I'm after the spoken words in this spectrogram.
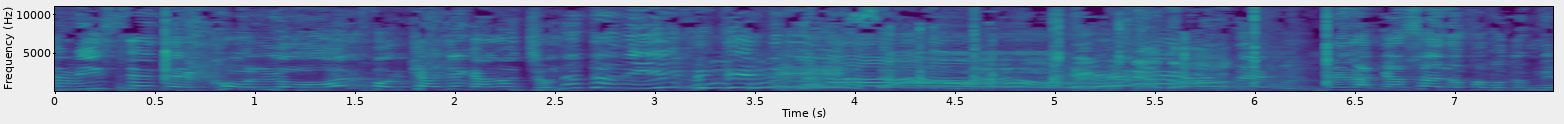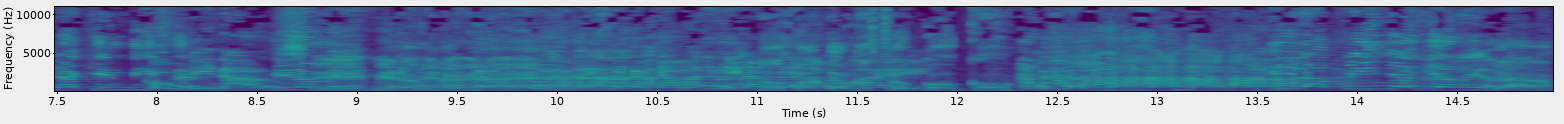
se viste de color porque ha llegado Jonathan Vine Adult. De la casa de los famosos. Mira quién dice. Mírame. Sí, mira, mira, mira. Parece que eh. acabas de llegar Nos de falta nuestro coco. Y la piña aquí arriba.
